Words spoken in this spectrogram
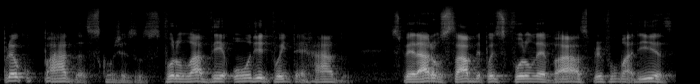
preocupadas com Jesus. Foram lá ver onde ele foi enterrado. Esperaram o sábado, depois foram levar as perfumarias.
